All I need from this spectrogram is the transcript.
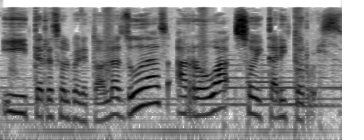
y te resolveré todas las dudas, arroba soy Ruiz.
